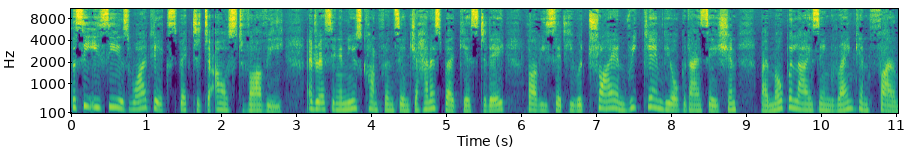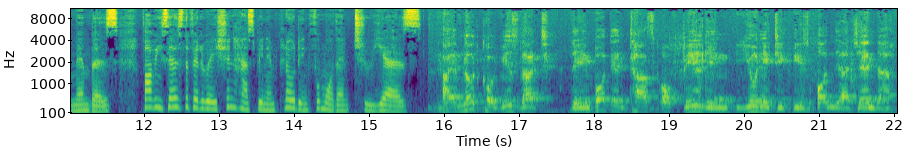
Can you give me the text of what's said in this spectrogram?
The CEC is widely expected to oust Vavi. Addressing a news conference in Johannesburg yesterday, Vavi said he would try and reclaim the organisation by mobilising rank and file members. Vavi says the Federation has been imploding for more than two years. I am not convinced that the important task of building unity is on the agenda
